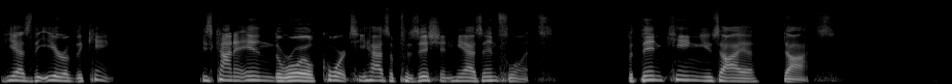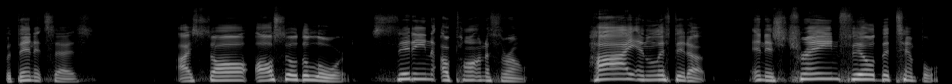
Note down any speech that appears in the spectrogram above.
he has the ear of the king. He's kind of in the royal courts, he has a position, he has influence. But then King Uzziah dies. But then it says, I saw also the Lord sitting upon a throne, high and lifted up, and his train filled the temple.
